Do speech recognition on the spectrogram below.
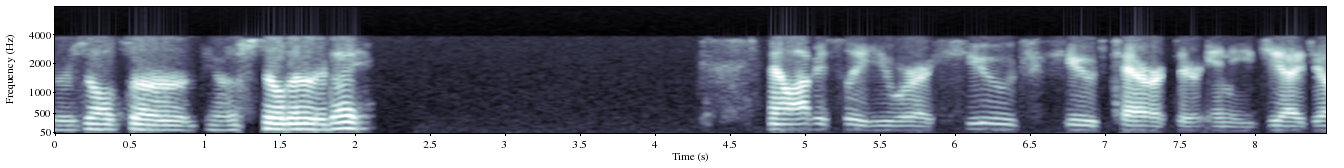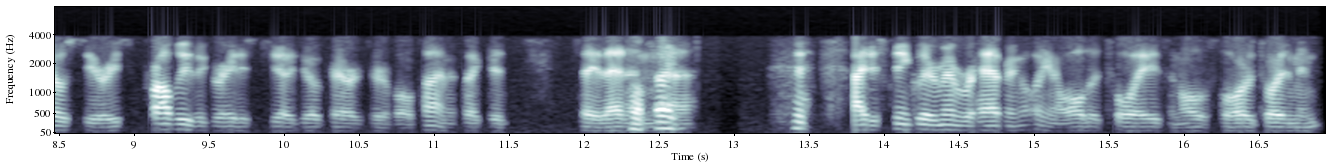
the results are, you know, still there today. Now, obviously, you were a huge, huge character in the GI Joe series, probably the greatest GI Joe character of all time, if I could say that. And uh, I distinctly remember having, you know, all the toys and all the Florida toys. I mean,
